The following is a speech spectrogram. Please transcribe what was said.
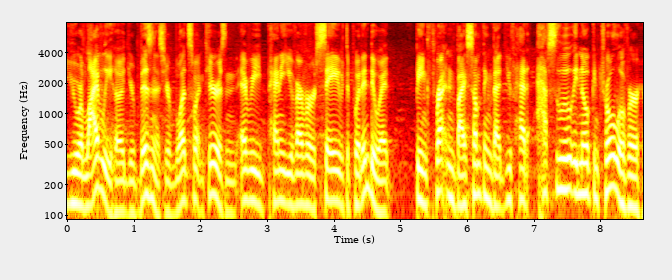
your livelihood, your business, your blood, sweat, and tears, and every penny you've ever saved to put into it being threatened by something that you've had absolutely no control over.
